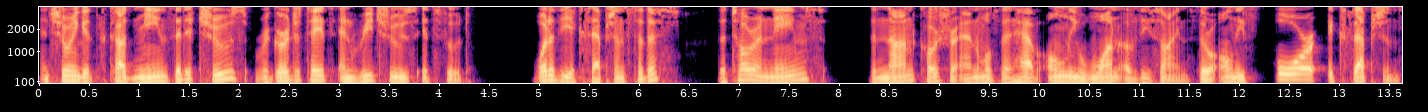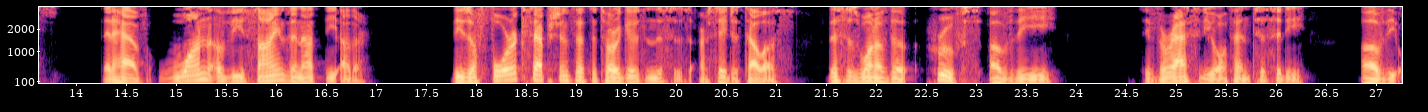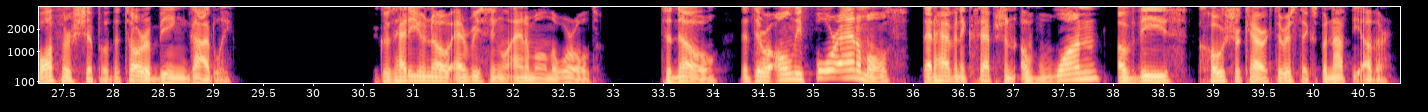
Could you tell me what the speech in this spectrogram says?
And chewing its cud means that it chews, regurgitates, and rechews its food. What are the exceptions to this? The Torah names the non-kosher animals that have only one of these signs. There are only four exceptions that have one of these signs and not the other. These are four exceptions that the Torah gives, and this is our sages tell us. This is one of the proofs of the say, veracity, authenticity of the authorship of the Torah being godly. Because how do you know every single animal in the world to know that there are only four animals that have an exception of one of these kosher characteristics, but not the other.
